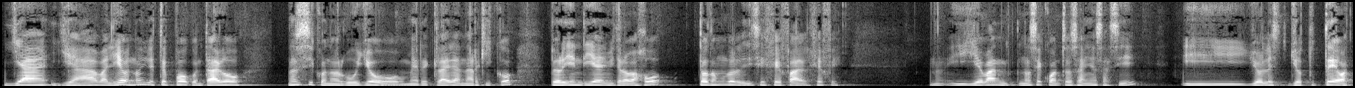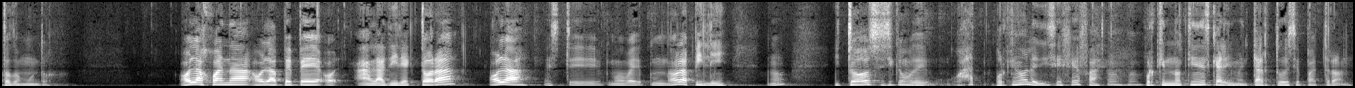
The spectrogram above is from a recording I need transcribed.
ya, ya valió, ¿no? Yo te puedo contar algo, no sé si con orgullo o me reclare anárquico, pero hoy en día en mi trabajo todo el mundo le dice jefa al jefe. Y llevan no sé cuántos años así y yo les yo tuteo a todo el mundo. Hola Juana, hola Pepe, a la directora, hola, este, hola Pili, ¿no? Y todos así como de, ¿what? ¿Por qué no le dice jefa? Porque no tienes que alimentar tú ese patrón.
